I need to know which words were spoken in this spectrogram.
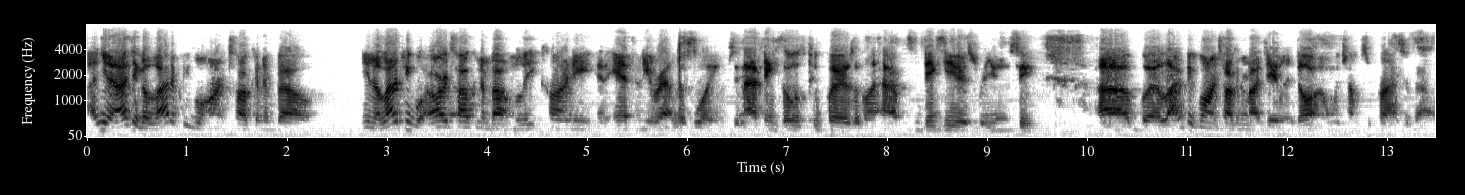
Uh, you know, I think a lot of people aren't talking about, you know, a lot of people are talking about Malik Carney and Anthony Ratliff Williams, and I think those two players are going to have big years for UNC. Uh, but a lot of people aren't talking about Jalen Dalton, which I'm surprised about.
